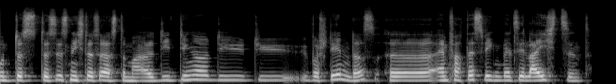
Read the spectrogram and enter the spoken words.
Und das, das ist nicht das erste Mal. Also Die Dinger, die, die überstehen das. Äh, einfach deswegen, weil sie leicht sind.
